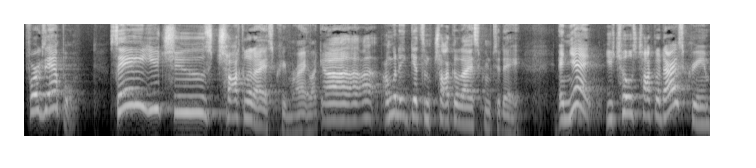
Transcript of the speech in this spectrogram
For example, say you choose chocolate ice cream, right? Like, uh, I'm going to get some chocolate ice cream today. And yet, you chose chocolate ice cream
